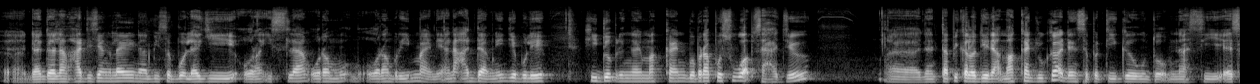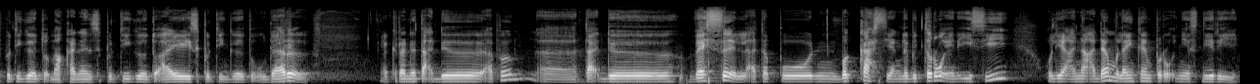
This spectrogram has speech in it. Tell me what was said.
Eh, dan dalam hadis yang lain Nabi sebut lagi orang Islam, orang orang beriman ni anak Adam ni dia boleh hidup dengan makan beberapa suap sahaja. Uh, dan tapi kalau dia nak makan juga dan sepertiga untuk nasi eh, sepertiga untuk makanan sepertiga untuk air sepertiga untuk udara uh, kerana tak ada apa uh, tak ada vessel ataupun bekas yang lebih teruk yang diisi oleh anak Adam melainkan perutnya sendiri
